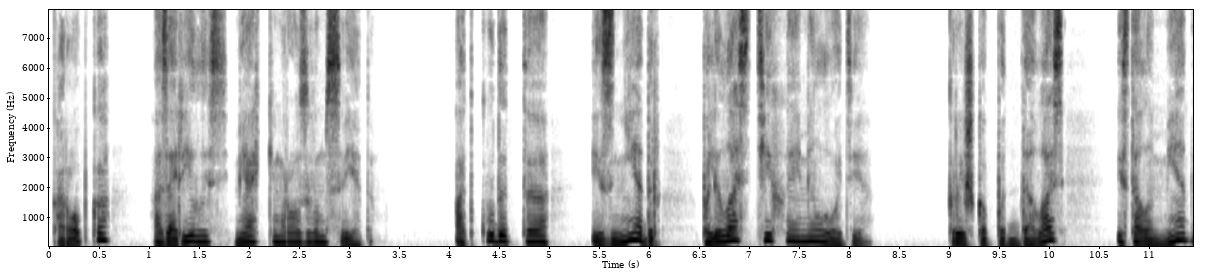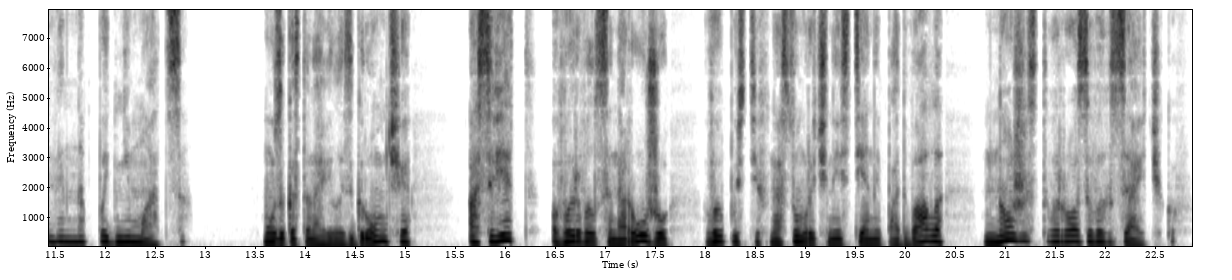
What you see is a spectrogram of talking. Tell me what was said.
Коробка озарилась мягким розовым светом. Откуда-то из недр полилась тихая мелодия. Крышка поддалась и стала медленно подниматься. Музыка становилась громче, а свет вырвался наружу, выпустив на сумрачные стены подвала множество розовых зайчиков.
